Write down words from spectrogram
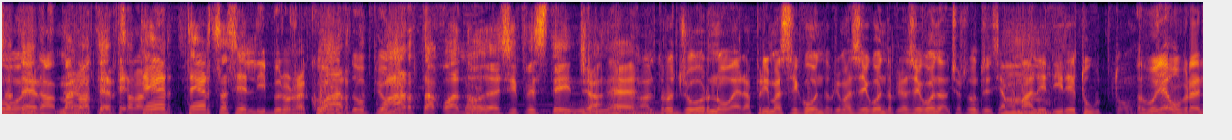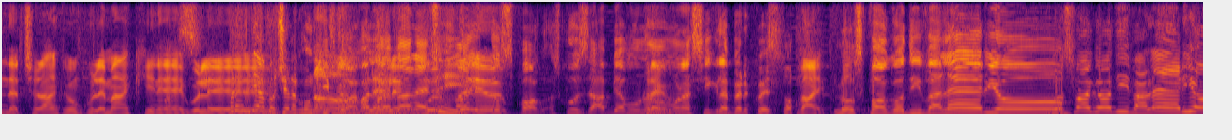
seconda. terza, ma eh, no, terza ter- terza se è libero raccordo quarta, quarta quando No. eh, si festeggia. Mm, eh. L'altro giorno era prima, seconda, prima, seconda, prima, seconda. A un certo punto iniziamo a maledire tutto. Vogliamo prendercela anche con quelle macchine, quelle... Prendiamocela con chi No, vuoi, no, Valerio. Valerio, Sì. lo sfogo. Scusa, abbiamo una, una sigla per questo. Vai. Lo sfogo di Valerio. Lo sfago di Valerio!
